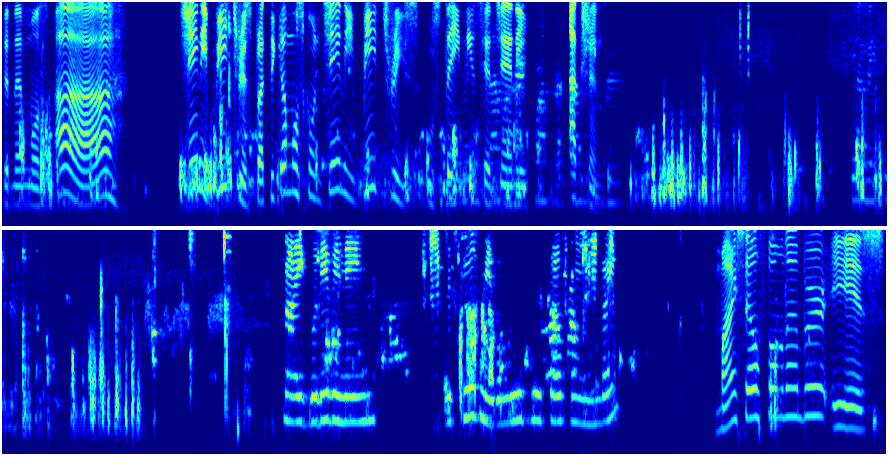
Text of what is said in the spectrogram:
Tenemos a Jenny Beatrice. Practicamos con Jenny Beatrice. Usted inicia, Jenny. Action. Hi, good evening. Excuse me, what is your cell phone number? My cell phone number is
